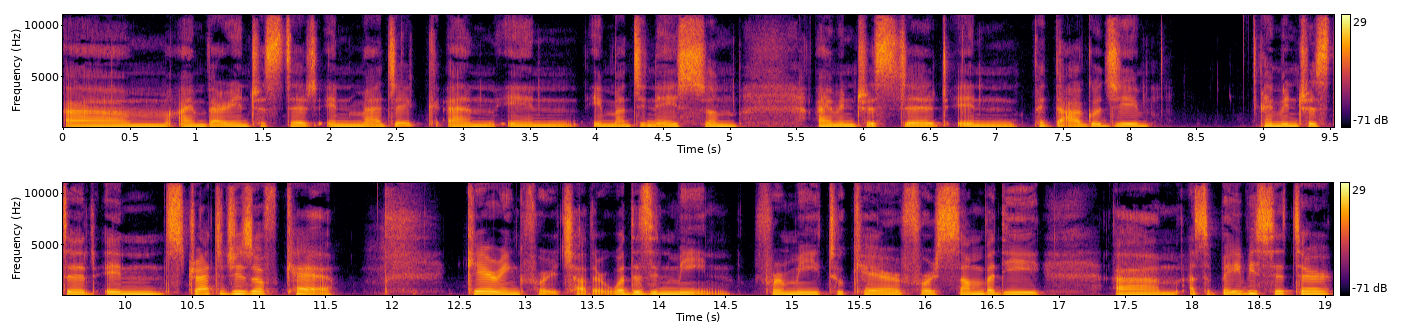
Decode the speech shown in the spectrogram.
Um, I'm very interested in magic and in imagination. I'm interested in pedagogy. I'm interested in strategies of care, caring for each other. What does it mean for me to care for somebody um, as a babysitter,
